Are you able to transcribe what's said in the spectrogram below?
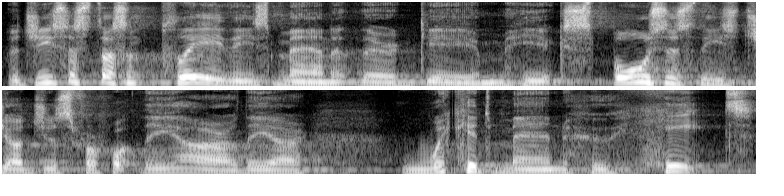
But Jesus doesn't play these men at their game. He exposes these judges for what they are. They are wicked men who hate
